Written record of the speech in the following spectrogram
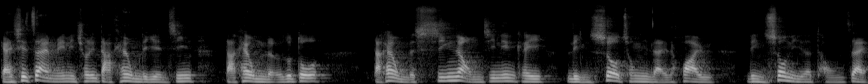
感谢赞美你，求你打开我们的眼睛，打开我们的耳朵多，打开我们的心，让我们今天可以领受从你来的话语，领受你的同在，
